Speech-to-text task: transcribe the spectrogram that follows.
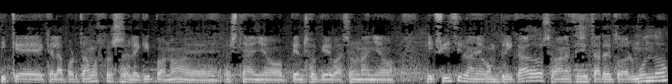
y que, que le aportamos cosas al equipo. ¿no? Eh, este año pienso que va a ser un año difícil, un año complicado, se va a necesitar de todo el mundo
